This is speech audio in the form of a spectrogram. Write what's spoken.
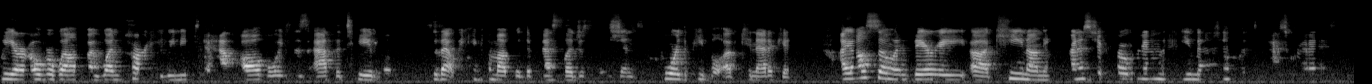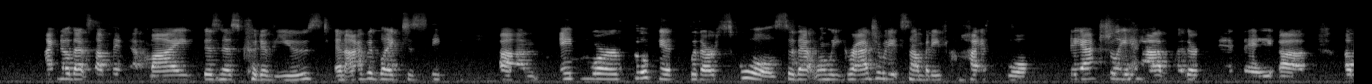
we are overwhelmed by one party, we need to have all voices at the table so that we can come up with the best legislation for the people of Connecticut. I also am very uh, keen on the apprenticeship program that you mentioned with tax credits. I know that's something that my business could have used, and I would like to see um, a more focus with our schools so that when we graduate somebody from high school, they actually have whether it's a, uh, a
